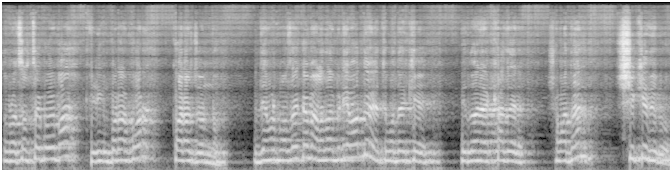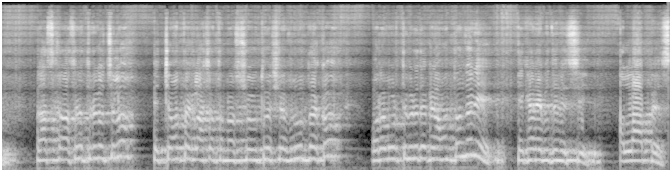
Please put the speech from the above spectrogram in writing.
তোমরা চেষ্টা করবা ফিডিং করার পর করার জন্য। যদি আমার পর্যায়ক্রমে আলাদা ভিডিওর মাধ্যমে তোমাদেরকে এই ধরনের কাজের সমাধান শিখিয়ে দিব। ক্লাস ক্লাস তৈরি করছিল, এই চমৎকার ক্লাসটা তোমরা শুরু থেকে শেষ দেখো। পরবর্তী ভিডিও দেখে আমন্ত্রণ জানিয়ে এখানে বিদায় নিচ্ছি। আল্লাহ হাফেজ।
